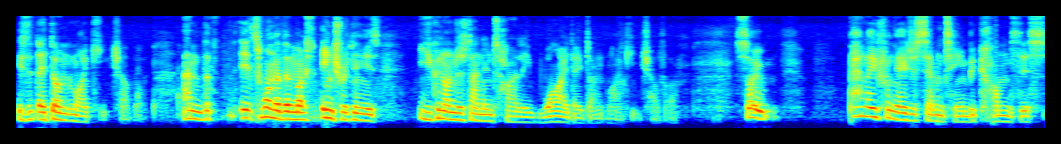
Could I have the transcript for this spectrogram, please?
is that they don't like each other. And the, it's one of the most interesting is you can understand entirely why they don't like each other. So Pele from the age of 17 becomes this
